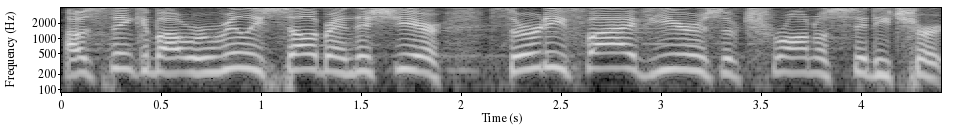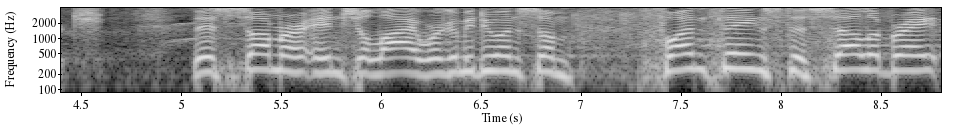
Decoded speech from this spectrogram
I was thinking about, we're really celebrating this year 35 years of Toronto City Church this summer in July. We're going to be doing some fun things to celebrate.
